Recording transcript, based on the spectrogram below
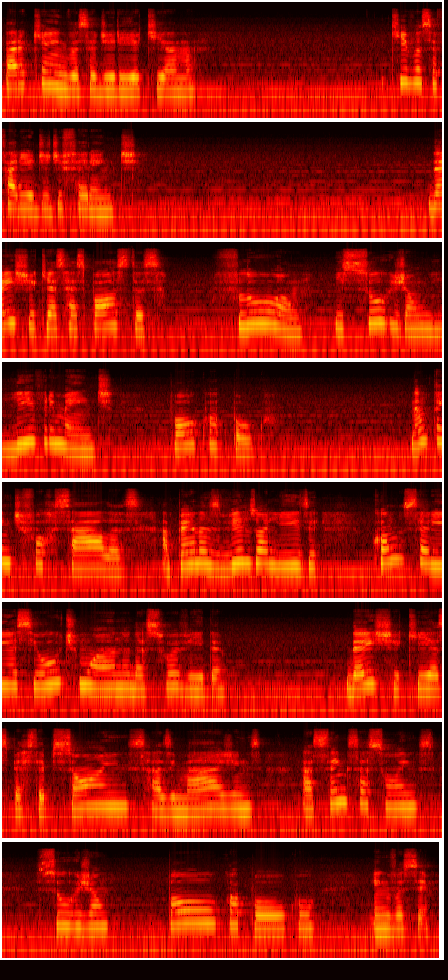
Para quem você diria que ama? O que você faria de diferente? Deixe que as respostas fluam e surjam livremente, pouco a pouco. Não tente forçá-las, apenas visualize como seria esse último ano da sua vida. Deixe que as percepções, as imagens, as sensações surjam pouco a pouco em você.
